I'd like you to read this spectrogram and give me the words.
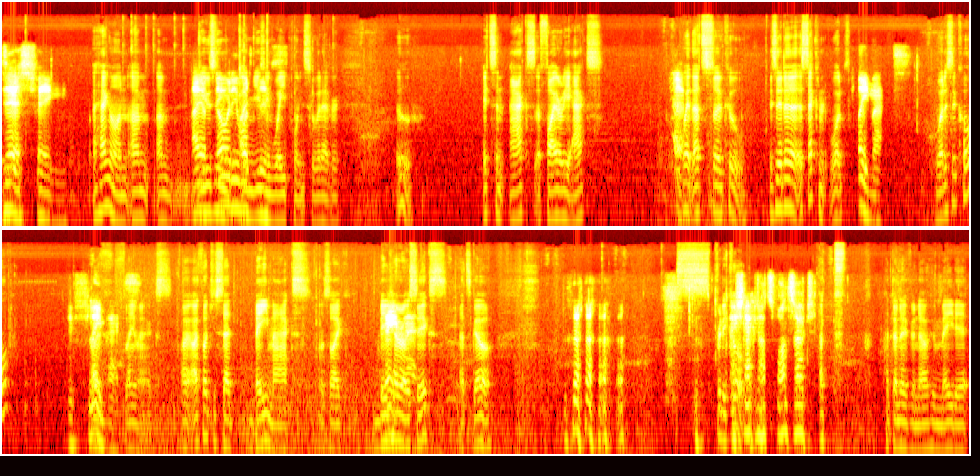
this thing. Uh, hang on. I'm I'm I using no I'm using this- waypoints or whatever. Ooh. It's an axe, a fiery axe. Yeah, Wait, that's so cool. Is it a, a second? What? flame axe. What is it called? The flame Oh, axe. Flame axe. I, I thought you said Baymax. I was like, Big Baymax. Hero Six. Let's go. It's pretty cool. Hashtag not sponsored. Uh, I don't even know who made it.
